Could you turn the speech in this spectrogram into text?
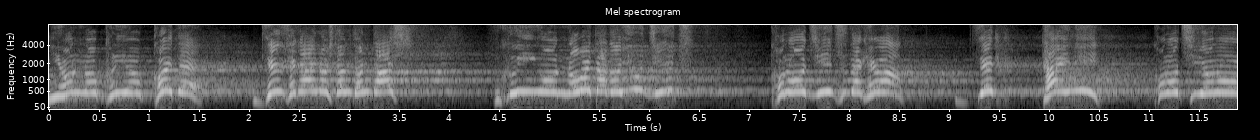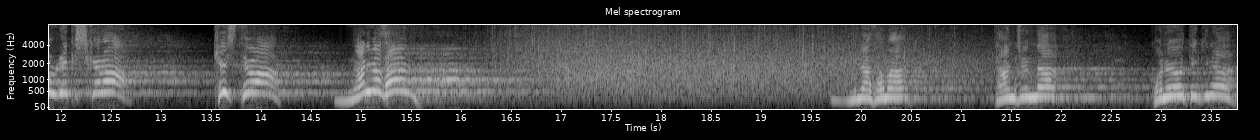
日本の国を越えて全世界の人々に対し福音を述べたという事実。この事実だけは絶対にこの地上の歴史から決してはなりません。皆様単純なこの世的な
